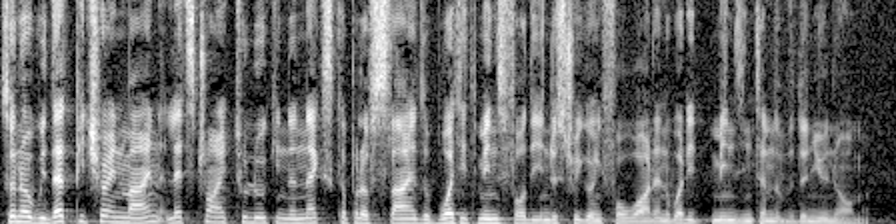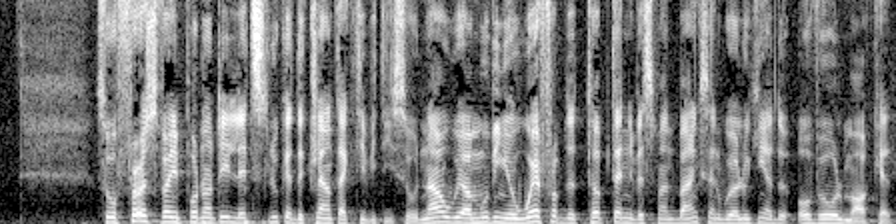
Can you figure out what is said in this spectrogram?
So now with that picture in mind, let's try to look in the next couple of slides of what it means for the industry going forward and what it means in terms of the new norm. So first, very importantly, let's look at the client activity. So now we are moving away from the top 10 investment banks and we're looking at the overall market.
